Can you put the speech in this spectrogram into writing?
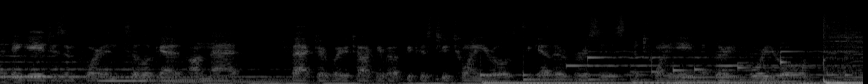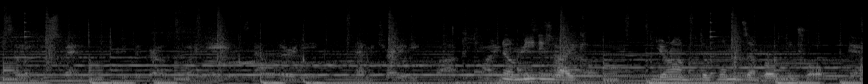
I think age is important to look at on that factor of what you're talking about because two 20 year olds together versus a 28 and a 34 year old. Someone who spent, if the girl's 28 is now 30, that maternity clock wanting No, to raise a meaning like you're on the woman's on birth control. Yeah,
